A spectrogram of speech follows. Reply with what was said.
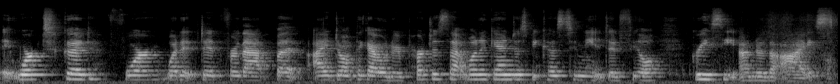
it worked good for what it did for that but I don't think I would repurchase that one again just because to me it did feel greasy under the eyes.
